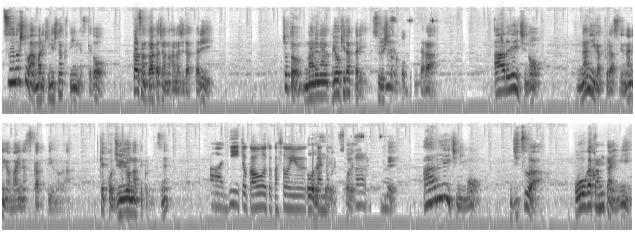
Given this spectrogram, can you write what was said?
普通の人はあんまり気にしなくていいんですけどお母さんと赤ちゃんの話だったりちょっと稀な病気だったりする人にとってみたら、RH の何がプラスで何がマイナスかっていうのが結構重要になってくるんですね。あ、D とか O とかそういうそうです感じ。そうですそうです。うんで RH にも実は O 型みたいに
